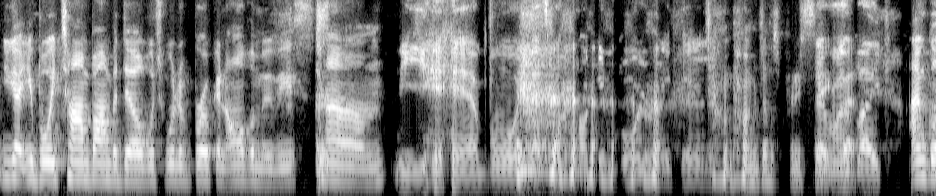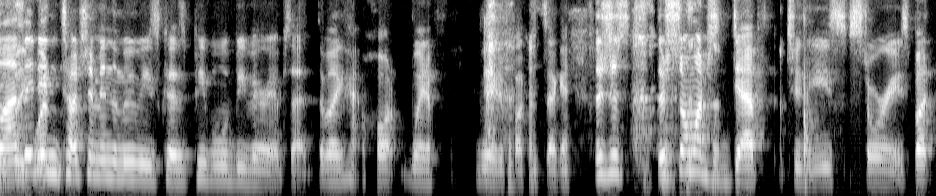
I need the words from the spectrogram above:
You got your boy Tom Bombadil, which would have broken all the movies. Um, Yeah, boy, that's my fucking boy right there. Tom Bombadil's pretty sick. But like, I'm glad like, they what- didn't touch him in the movies because people would be very upset. They're like, "Ha- hold, wait a wait a fucking second. There's just there's so much depth to these stories, but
